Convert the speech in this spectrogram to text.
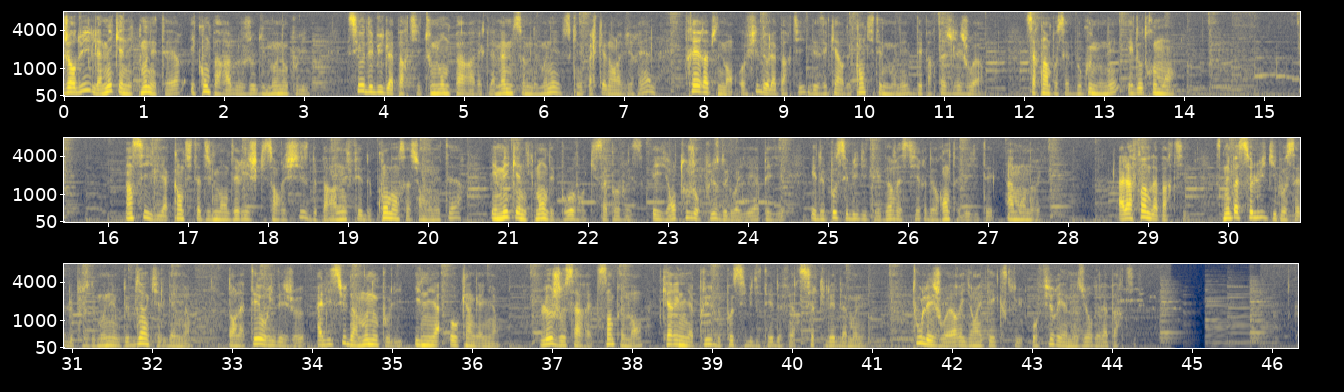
Aujourd'hui, la mécanique monétaire est comparable au jeu du Monopoly. Si au début de la partie tout le monde part avec la même somme de monnaie, ce qui n'est pas le cas dans la vie réelle, très rapidement, au fil de la partie, des écarts de quantité de monnaie départagent les joueurs. Certains possèdent beaucoup de monnaie et d'autres moins. Ainsi, il y a quantitativement des riches qui s'enrichissent de par un effet de condensation monétaire et mécaniquement des pauvres qui s'appauvrissent, ayant toujours plus de loyers à payer et de possibilités d'investir et de rentabilité amoindries. À la fin de la partie, ce n'est pas celui qui possède le plus de monnaie ou de biens qui est le gagnant. Dans la théorie des jeux, à l'issue d'un Monopoly, il n'y a aucun gagnant. Le jeu s'arrête simplement car il n'y a plus de possibilité de faire circuler de la monnaie, tous les joueurs ayant été exclus au fur et à mesure de la partie.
